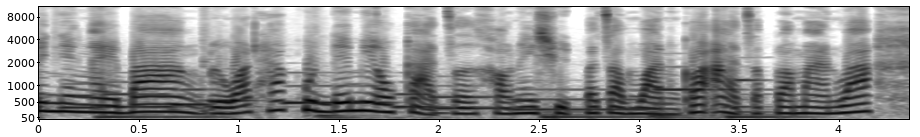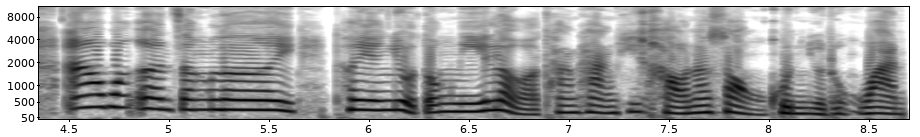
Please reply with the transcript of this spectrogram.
เป็นยังไงบ้าง หรือว่าถ้าคุณได้มีโอกาสเจอเขาในชีวิตประจำวัน ก็อาจจะประมาณว่าอ้าวบังเอิญจังเลย เธอยังอยู่ตรงนี้เหรอทางทางที่เขาน่ะส่องคุณอยู่ทุกวัน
